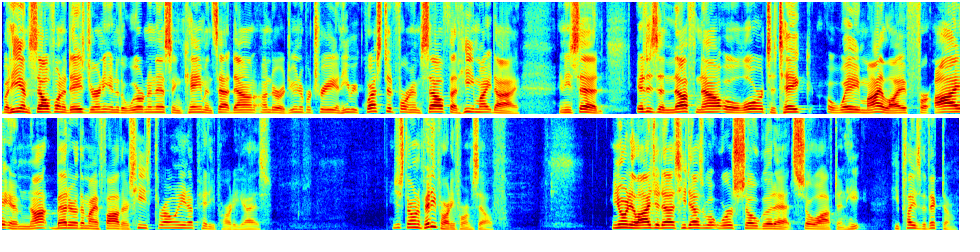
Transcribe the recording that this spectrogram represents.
But he himself went a day's journey into the wilderness and came and sat down under a juniper tree, and he requested for himself that he might die. And he said, It is enough now, O Lord, to take away my life, for I am not better than my fathers. He's throwing a pity party, guys. He's just throwing a pity party for himself. You know what Elijah does? He does what we're so good at so often. He, he plays the victim.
